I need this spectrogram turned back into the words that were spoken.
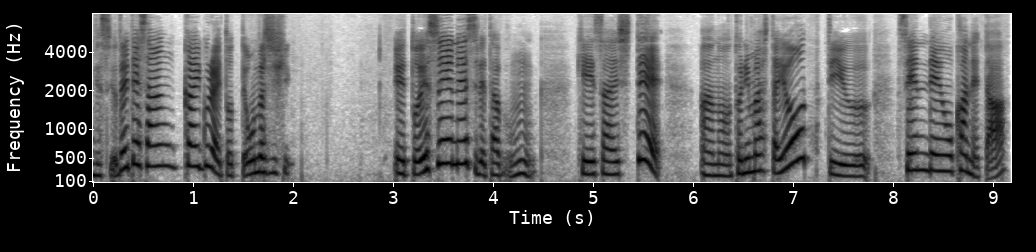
んですよだいたい3回ぐらい撮って同じえっ、と SNS で多分掲載してあの撮りましたよっていう宣伝を兼ねた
